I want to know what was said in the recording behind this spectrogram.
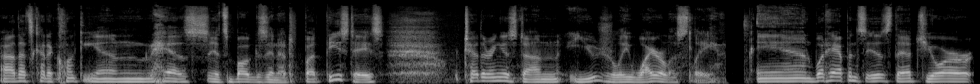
Uh, that's kind of clunky and has its bugs in it, but these days, tethering is done usually wirelessly. And what happens is that your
